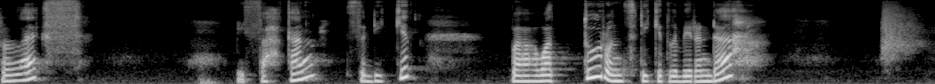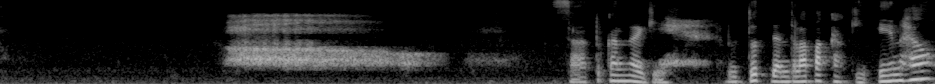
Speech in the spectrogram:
Flex. Pisahkan sedikit. Bawa turun sedikit lebih rendah. Satukan lagi. Lutut dan telapak kaki. Inhale.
